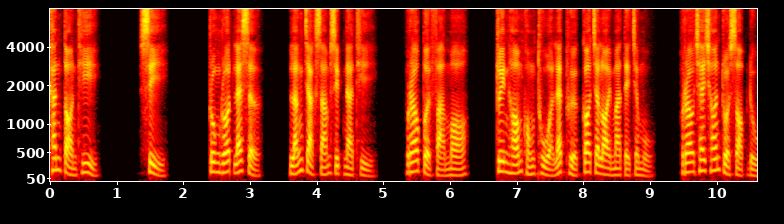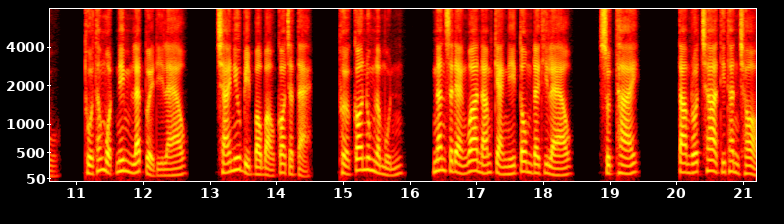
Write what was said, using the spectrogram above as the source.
ขั้นตอนที่ 4. ปรุงรสและเสิร์ฟ หลังจาก 30 นาที เราเปิดฝาหม้อกลิ่นหอมของถั่วและเผือกก็จะลอยมาเตะจมูก เราใช้ช้อนตรวจสอบดู ถั่วทั้งหมดนิ่มและเปื่อยดีแล้ว ใช้นิ้วบีบเบาๆก็จะแตก เผือกก็นุ่มละมุน นั่นแสดงว่าน้ำแกงนี้ต้มได้ที่แล้ว สุดท้าย ตามรสชาติที่ท่านชอบ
